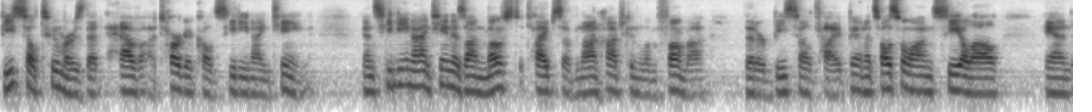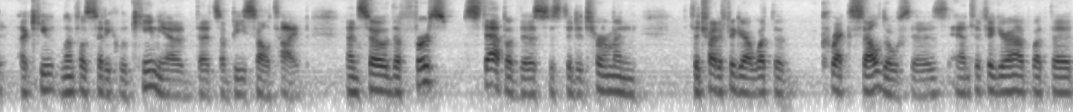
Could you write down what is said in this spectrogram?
B cell tumors that have a target called CD19, and CD19 is on most types of non-Hodgkin lymphoma that are B cell type, and it's also on CLL and acute lymphocytic leukemia that's a B cell type. And so the first step of this is to determine, to try to figure out what the correct cell dose is and to figure out what the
